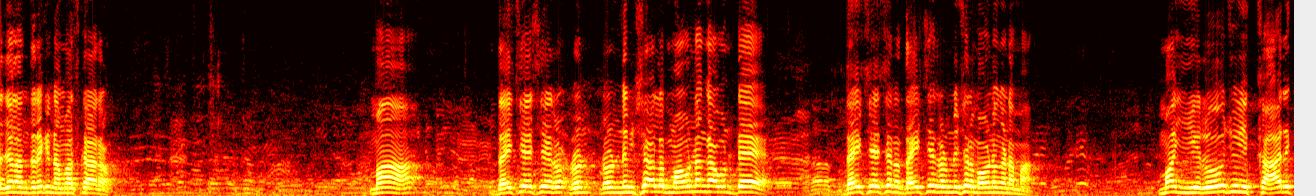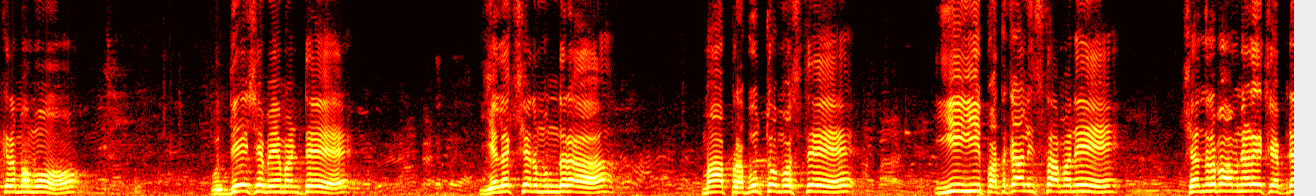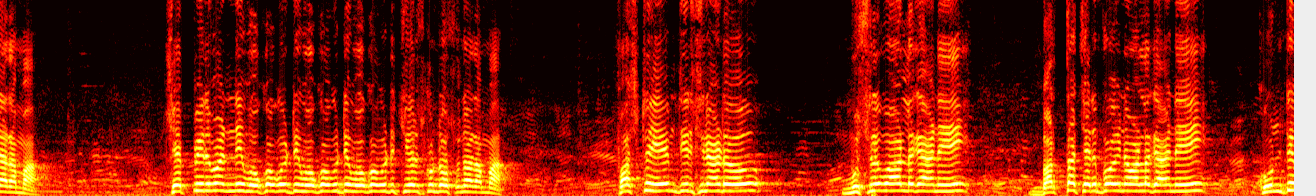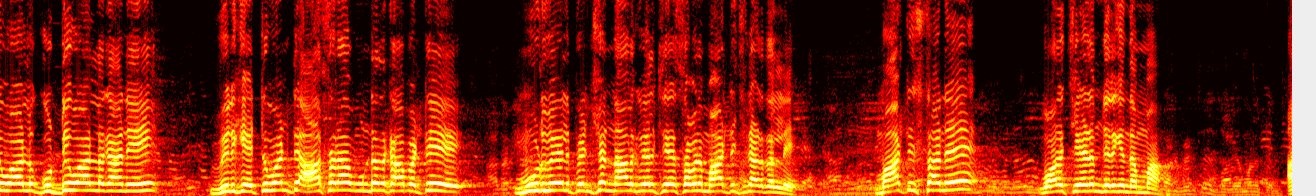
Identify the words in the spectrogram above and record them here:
ప్రజలందరికీ నమస్కారం. మా దయచేసి రెండు నిమిషాలు మౌనంగా ఉంటే దయచేసి నా- దయచేసి రెండు నిమిషాలు మౌనంగా మా ఈరోజు ఈ కార్యక్రమము ఉద్దేశం ఏమంటే ఎలక్షన్ ముందర మా ప్రభుత్వం వస్తే ఈ ఈ పథకాలు ఇస్తామని చంద్రబాబు నాయుడు చెప్పినారమ్మా. చెప్పినవన్నీ ఒక్కొక్కటి ఒక్కొక్కటి ఒక్కొక్కటి చేర్చుకుంటూ వస్తున్నాడమ్మా. ఫస్ట్ ఏం తీర్చినాడు? ముసలి వాళ్ళు కానీ భర్త చనిపోయిన వాళ్ళు కానీ కుంటి వాళ్ళు గుడ్డి వాళ్ళు కానీ వీళ్ళకి ఎటువంటి ఆసరా ఉండదు కాబట్టి మూడు వేలు పెన్షన్ నాలుగు వేలు చేస్తామని మాట ఇచ్చినాడు తల్లి. మాట ఇస్తానే వాళ్ళు చేయడం జరిగిందమ్మా.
